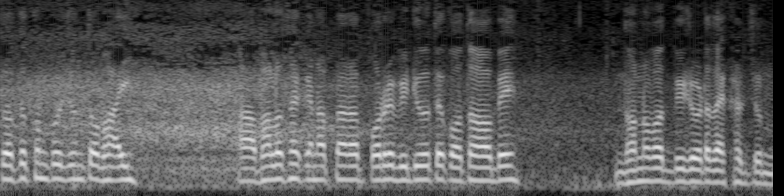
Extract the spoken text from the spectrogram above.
ততক্ষণ পর্যন্ত ভাই ভালো থাকেন। আপনারা পরের ভিডিওতে কথা হবে। ধন্যবাদ ভিডিওটা দেখার জন্য।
